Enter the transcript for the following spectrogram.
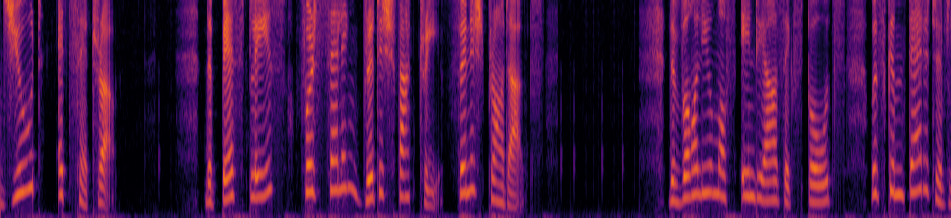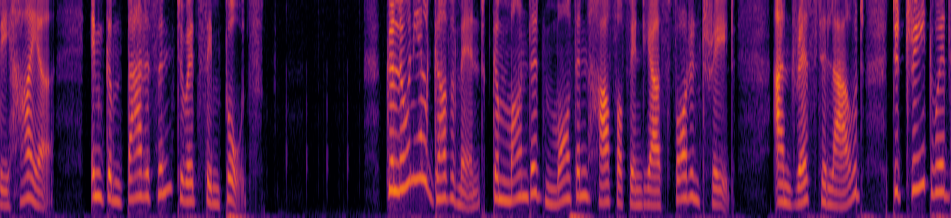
jute, etc. The best place for selling British factory finished products the volume of India's exports was comparatively higher in comparison to its imports. Colonial government commanded more than half of India's foreign trade and rest allowed to trade with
